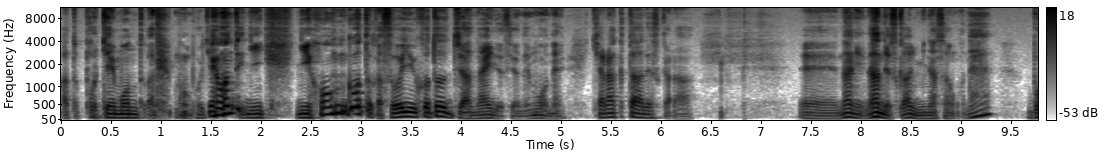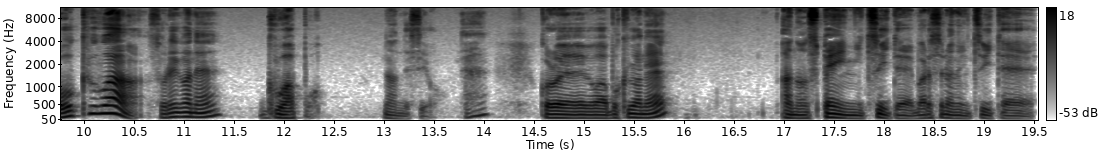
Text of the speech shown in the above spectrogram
あとポケモンとかね。もうポケモンってに日本語とかそういうことじゃないですよね。もうねキャラクターですから、えー、何何ですか？皆さんはね。僕はそれがねグワポなんですよ、ね、これは僕がねあのスペインについてバルセロナについて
